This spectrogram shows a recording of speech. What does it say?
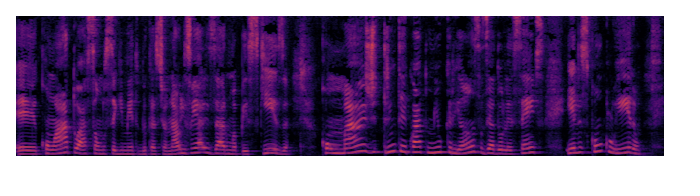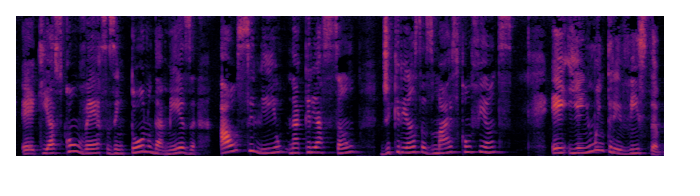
é, com a atuação no segmento educacional, eles realizaram uma pesquisa com mais de 34 mil crianças e adolescentes e eles concluíram é, que as conversas em torno da mesa auxiliam na criação de crianças mais confiantes. E, e em uma entrevista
